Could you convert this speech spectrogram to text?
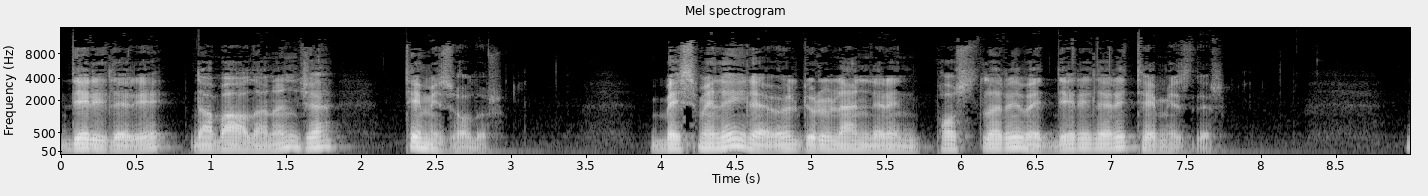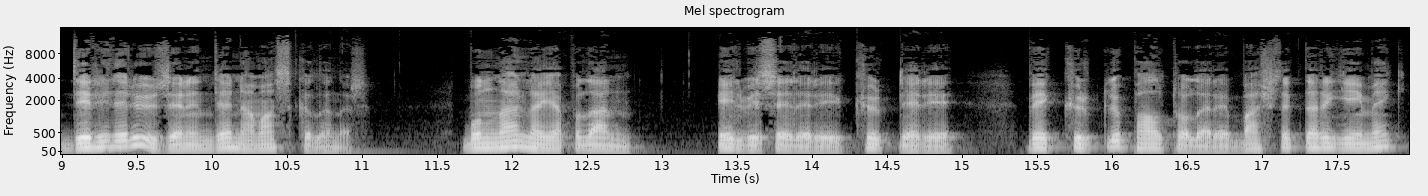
derileri da bağlanınca temiz olur. Besmele ile öldürülenlerin postları ve derileri temizdir. Derileri üzerinde namaz kılınır. Bunlarla yapılan elbiseleri, kürkleri ve kürklü paltoları, başlıkları giymek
